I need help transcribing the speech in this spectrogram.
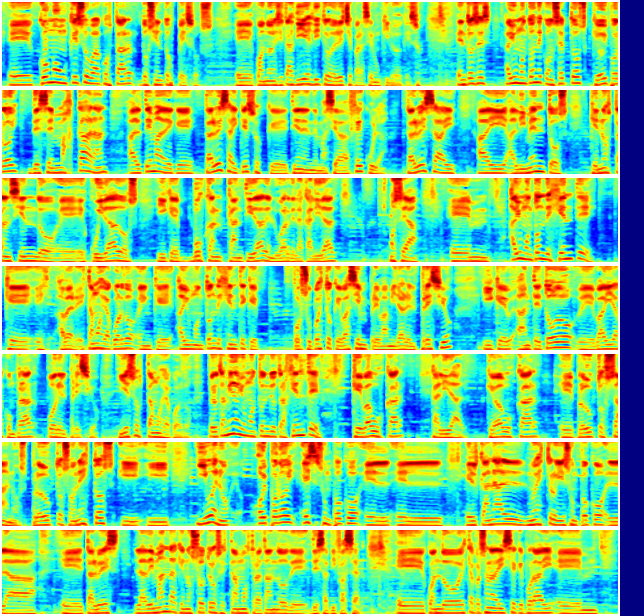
eh, ¿cómo un queso va a costar 200 pesos eh, cuando necesitas 10 litros de leche para hacer un kilo de queso? Entonces hay un montón de conceptos que hoy por hoy desenmascaran al tema de que tal vez hay quesos que tienen demasiada fécula Tal vez hay, hay alimentos que no están siendo eh, cuidados y que buscan cantidad en lugar de la calidad. O sea, em, hay un montón de gente que, a ver, estamos de acuerdo en que hay un montón de gente que por supuesto que va siempre va a mirar el precio y que ante todo eh, va a ir a comprar por el precio. Y eso estamos de acuerdo. Pero también hay un montón de otra gente que va a buscar calidad, que va a buscar eh, productos sanos, productos honestos y, bueno, hoy por hoy ese es un poco el, canal nuestro y es un poco la eh, tal vez la demanda que nosotros estamos tratando de, satisfacer. Eh, cuando esta persona dice que por ahí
